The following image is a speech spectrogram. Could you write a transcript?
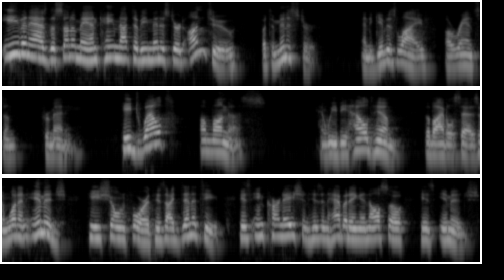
Even as the Son of Man came not to be ministered unto, but to minister, and to give his life a ransom for many. He dwelt among us And we beheld him, the Bible says. And what an image he shone forth his identity, his incarnation, his inhabiting, and also his image.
